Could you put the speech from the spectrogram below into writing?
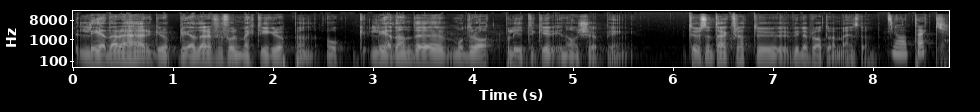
ledare här, gruppledare för fullmäktigegruppen och ledande moderat politiker i Norrköping. Tusen tack för att du ville prata med mig en stund. Ja, tack.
